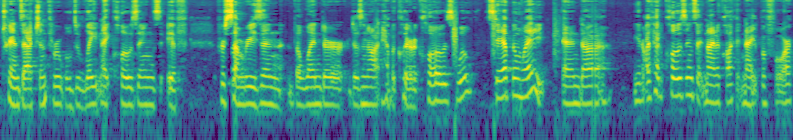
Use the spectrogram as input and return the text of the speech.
transaction through. We'll do late night closings if for some reason the lender does not have a clear to close. We'll stay up and wait. And, uh, you know, I've had closings at nine o'clock at night before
